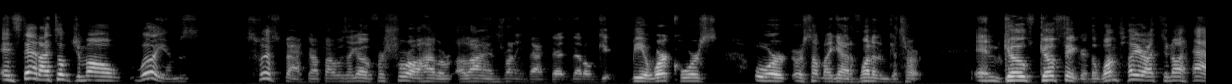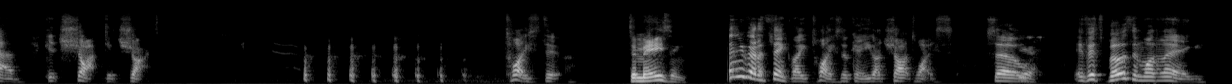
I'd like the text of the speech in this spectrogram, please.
Instead, I took Jamaal Williams Swift's backup, I was like, oh, for sure, I'll have a, a Lions running back that that'll get, be a workhorse or or something like that if one of them gets hurt. And go go figure. The one player I could not have gets shot, gets shot. Twice too. It's amazing. Then you got to think like twice. Okay, he got shot twice. So yeah. if it's both in one leg,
